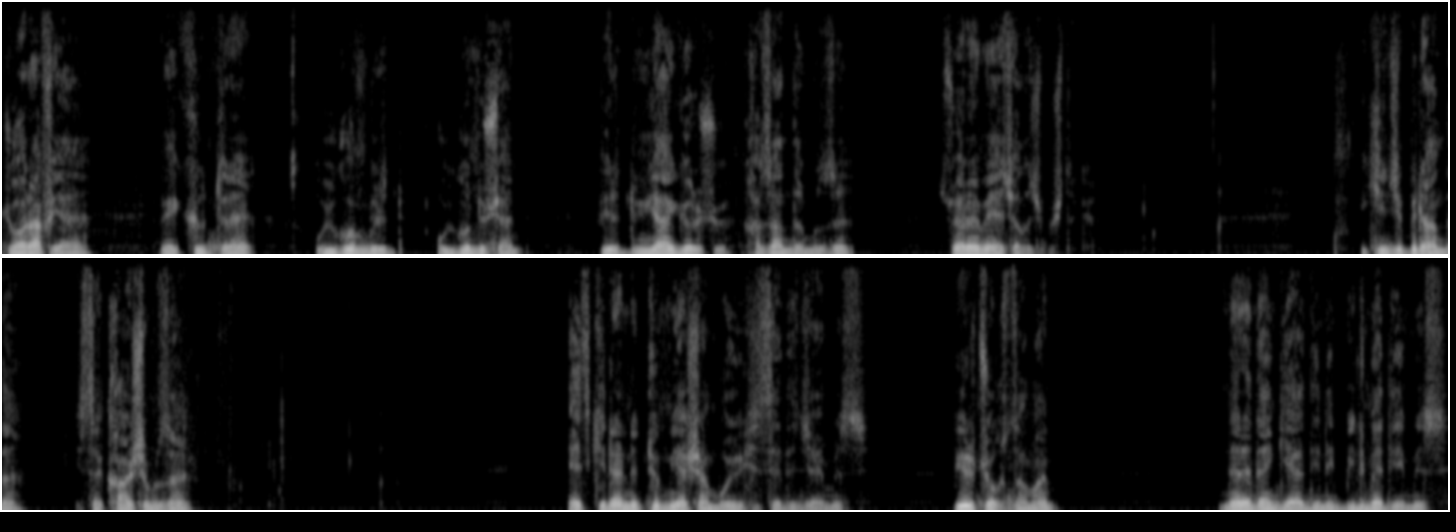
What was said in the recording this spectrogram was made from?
coğrafyaya ve kültüre uygun bir uygun düşen bir dünya görüşü kazandığımızı söylemeye çalışmıştık. İkinci planda ise karşımıza etkilerini tüm yaşam boyu hissedeceğimiz, birçok zaman nereden geldiğini bilmediğimiz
